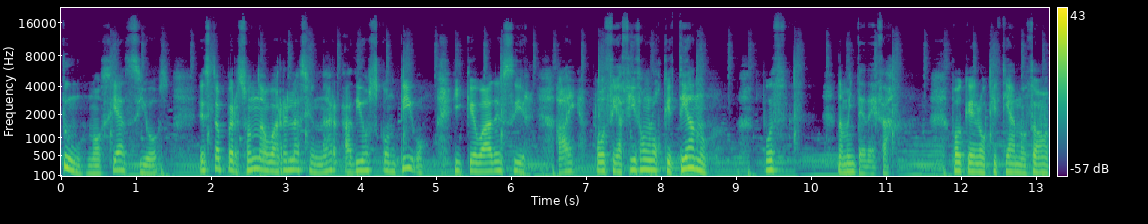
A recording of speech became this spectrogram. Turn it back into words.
tú no seas Dios, esta persona va a relacionar a Dios contigo y que va a decir, ay, pues si así son los cristianos, pues no me interesa. Porque los cristianos son,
